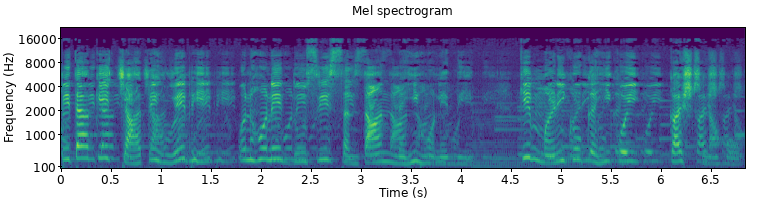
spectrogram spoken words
पिता के चाहते हुए भी उन्होंने दूसरी संतान नहीं होने दी कि मणि को कहीं कोई कष्ट न हो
